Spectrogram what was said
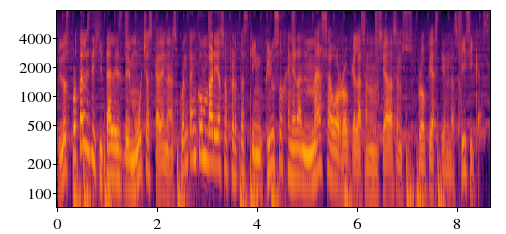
Los portales digitales de muchas cadenas cuentan con varias ofertas que incluso generan más ahorro que las anunciadas en sus propias tiendas físicas.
